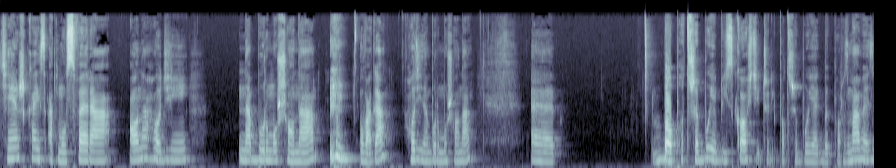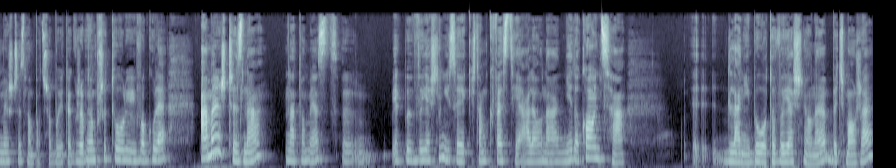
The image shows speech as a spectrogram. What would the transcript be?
Ciężka jest atmosfera, ona chodzi na burmuszona, uwaga, chodzi na burmuszona, e, bo potrzebuje bliskości, czyli potrzebuje jakby porozmawiać z mężczyzną, potrzebuje tego, żeby ją przytulił i w ogóle, a mężczyzna Natomiast y, jakby wyjaśnili sobie jakieś tam kwestie, ale ona nie do końca y, dla niej było to wyjaśnione, być może.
